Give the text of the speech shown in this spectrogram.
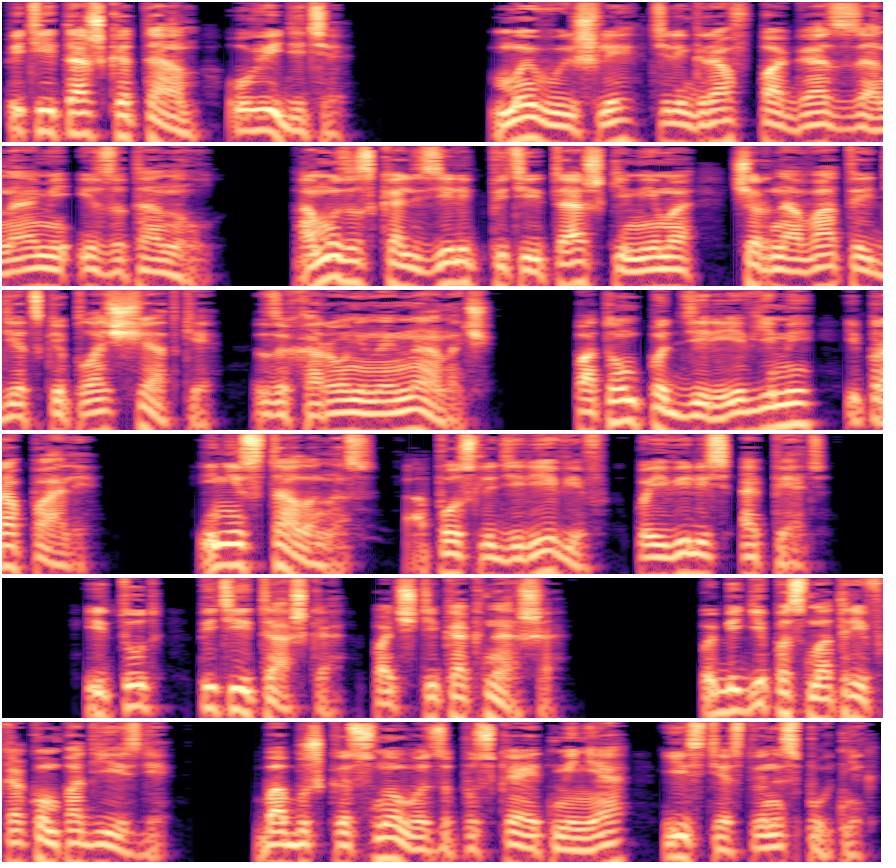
«Пятиэтажка там, увидите». Мы вышли, телеграф погас за нами и затонул, а мы заскользили к пятиэтажке мимо черноватой детской площадки, захороненной на ночь, потом под деревьями и пропали. И не стало нас, а после деревьев появились опять. И тут пятиэтажка, почти как наша. Побеги посмотри, в каком подъезде. Бабушка снова запускает меня, естественный спутник.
